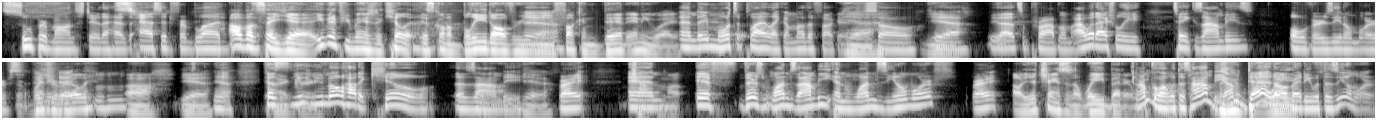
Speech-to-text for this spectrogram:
super monster that has acid for blood. I was about to say, yeah, even if you manage to kill it, it's gonna bleed over you Yeah. you're fucking dead anyway. and they multiply like a motherfucker. Yeah. So Yeah. yeah. yeah, that's a problem. I would actually take zombies over xenomorphs. Would you day. really? Mhm. Oh, yeah. Yeah. because you you know how to kill a zombie, Yeah. right? And if there's one zombie and one xenomorph, right? Oh, your chances are way better. I'm going with the zombie. I'm dead Way- already with the xenomorph.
